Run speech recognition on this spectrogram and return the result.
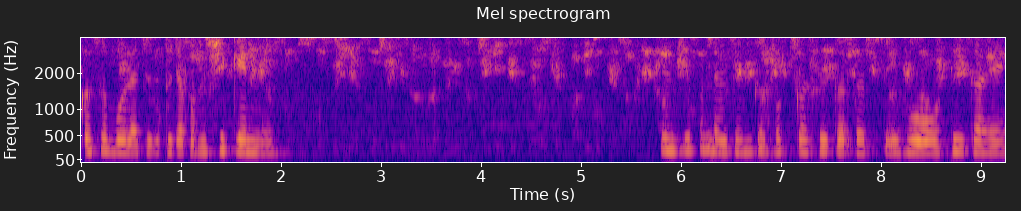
कसं बोलायचं ते तुझ्याकडून शिकेन मी. त्यांचे पण लाईव्ह जॉईन बघ कसे करतात ते. हो ठीक आहे.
